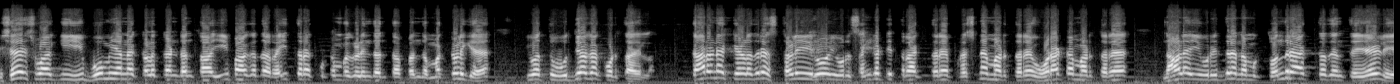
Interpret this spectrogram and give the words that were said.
ವಿಶೇಷವಾಗಿ ಈ ಭೂಮಿಯನ್ನ ಕಳ್ಕೊಂಡಂತ ಈ ಭಾಗದ ರೈತರ ಕುಟುಂಬಗಳಿಂದ ಬಂದ ಮಕ್ಕಳಿಗೆ ಇವತ್ತು ಉದ್ಯೋಗ ಕೊಡ್ತಾ ಇಲ್ಲ. ಕಾರಣ ಕೇಳಿದ್ರೆ ಸ್ಥಳೀಯರು ಇವರು ಸಂಘಟಿತರಾಗ್ತಾರೆ, ಪ್ರಶ್ನೆ ಮಾಡ್ತಾರೆ, ಹೋರಾಟ ಮಾಡ್ತಾರೆ. ನಾಳೆ ಇವರಿದ್ರೆ ನಮಗ್ ತೊಂದರೆ ಆಗ್ತದೆ ಅಂತ ಹೇಳಿ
